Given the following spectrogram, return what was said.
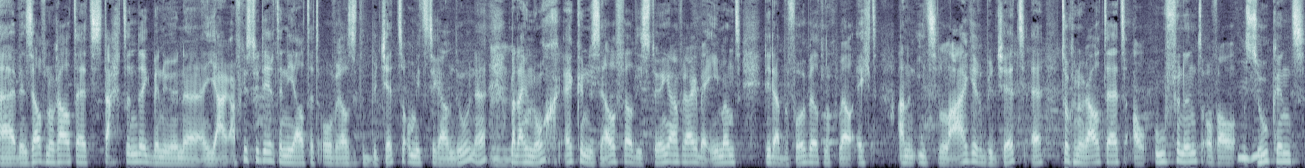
Uh, ik ben zelf nog altijd startende, ik ben nu een, een, jaar afgestudeerd en niet altijd overal zit het budget om iets te gaan doen. Hè? Mm-hmm. Maar dan nog, hè, kun je zelf wel die steun gaan vragen bij iemand die dat bijvoorbeeld nog wel echt aan een iets lager budget, hè, toch nog altijd al oefenend of al mm-hmm. zoekend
